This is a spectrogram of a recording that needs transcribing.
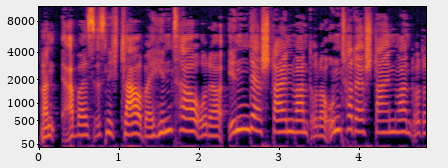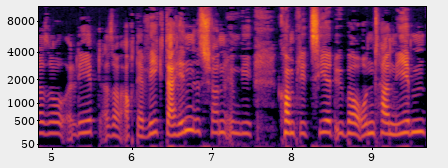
Man, aber es ist nicht klar, ob er hinter oder in der Steinwand oder unter der Steinwand oder so lebt. Also auch der Weg dahin ist schon irgendwie kompliziert, über, unter, neben.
